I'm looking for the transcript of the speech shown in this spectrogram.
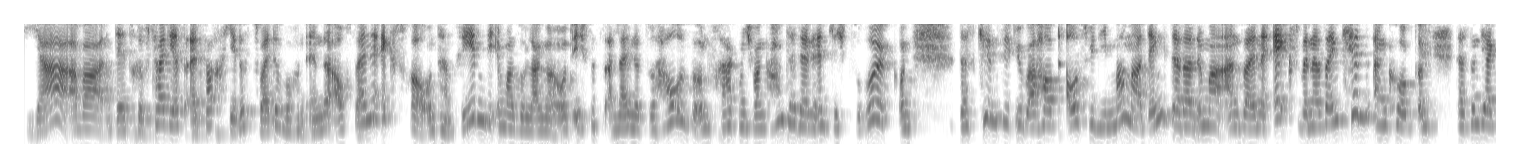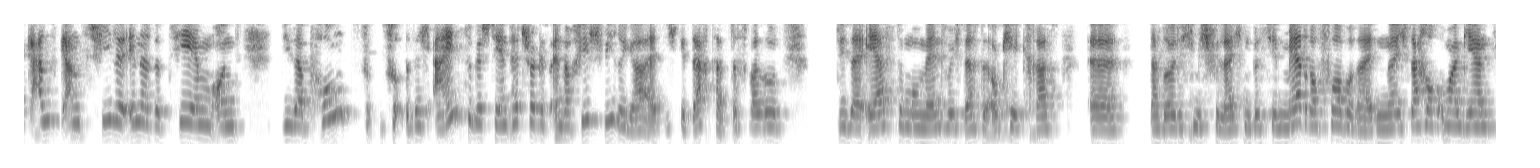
ja, aber der trifft halt jetzt einfach jedes zweite Wochenende auch seine Ex-Frau und dann reden die immer so lange und ich sitze alleine zu Hause und frage mich, wann kommt er denn endlich zurück? Und das Kind sieht überhaupt aus wie die Mama. Denkt er dann immer an seine Ex, wenn er sein Kind anguckt? Und das sind ja ganz, ganz viele innere Themen und dieser Punkt, zu, zu, sich einzugestehen, Patchwork ist einfach viel schwieriger, als ich gedacht habe. Das war so dieser erste Moment, wo ich dachte, okay, krass, äh, da sollte ich mich vielleicht ein bisschen mehr darauf vorbereiten. Ne? Ich sage auch immer gern,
